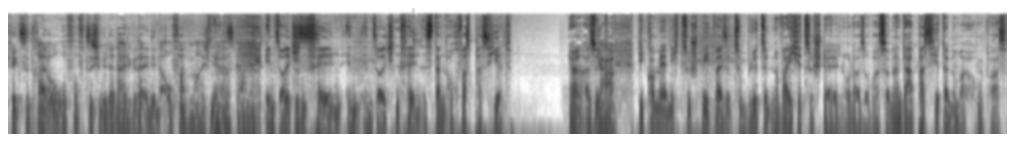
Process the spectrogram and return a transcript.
kriegst du 3,50 Euro wieder. Da habe ich gedacht, ey, den Aufwand mache ich mir ja. erst gar nicht. In solchen Fällen, in, in solchen Fällen ist dann auch was passiert. Ja, also ja. Die, die, kommen ja nicht zu spät, weil sie zu blöd sind, eine Weiche zu stellen oder sowas, sondern da passiert dann immer irgendwas.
